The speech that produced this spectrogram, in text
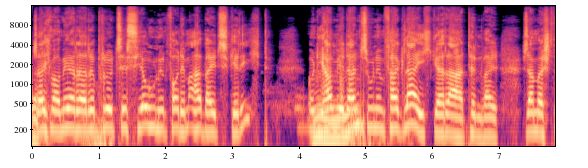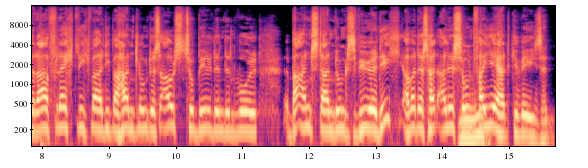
sag ich mal, mehrere Prozessionen vor dem Arbeitsgericht. Und die haben mir dann zu einem Vergleich geraten, weil, sagen wir, strafrechtlich war die Behandlung des Auszubildenden wohl beanstandungswürdig, aber das hat alles schon verjährt gewesen.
